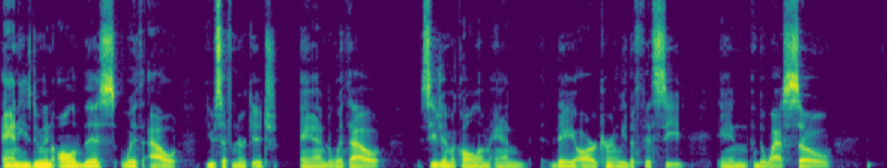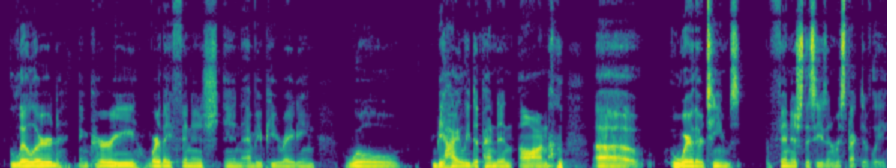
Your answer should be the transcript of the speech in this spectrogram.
and he's doing all of this without Jusuf Nurkic and without CJ McCollum, and they are currently the fifth seed in the West. So Lillard and Curry, where they finish in MVP rating, will be highly dependent on uh, where their teams finish the season respectively,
